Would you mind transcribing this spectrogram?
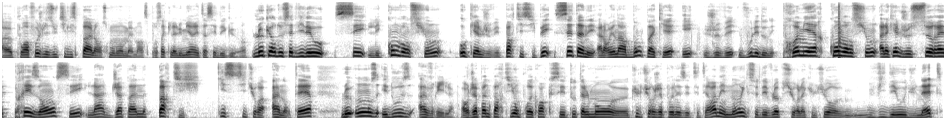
Euh, pour info, je les utilise pas là en ce moment même, hein. c'est pour ça que la lumière est assez dégueu. Hein. Le cœur de cette vidéo, c'est les conventions auxquelles je vais participer cette année. Alors il y en a un bon paquet et je vais vous les donner. Première convention à laquelle je serai présent, c'est la Japan Party qui se situera à Nanterre le 11 et 12 avril. Alors Japan Party, on pourrait croire que c'est totalement euh, culture japonaise, etc. Mais non, il se développe sur la culture euh, vidéo du net.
